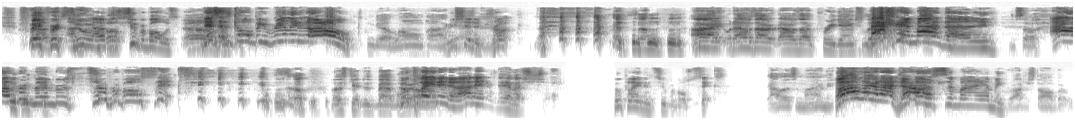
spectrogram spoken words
favorite of- Super of Bowl. Super Bowls. Oh. This is gonna be really long. It's gonna be a long podcast. We should have drunk. so, all right. Well, that was our that was our pregame. So Back in my day, so, I remember Super Bowl six. so let's get this bad boy. Who off. played in it? I didn't give a shit. Who played in Super Bowl six? Dallas and Miami. Oh, look at that, Dallas in Miami. Roger Staubach was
